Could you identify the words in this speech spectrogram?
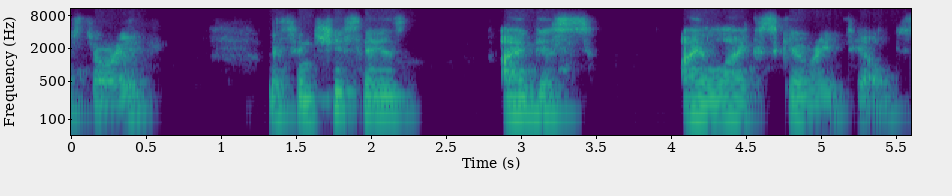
story. Listen, she says, I guess I like scary tales.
